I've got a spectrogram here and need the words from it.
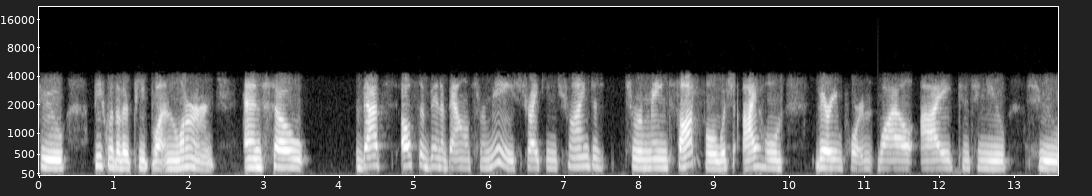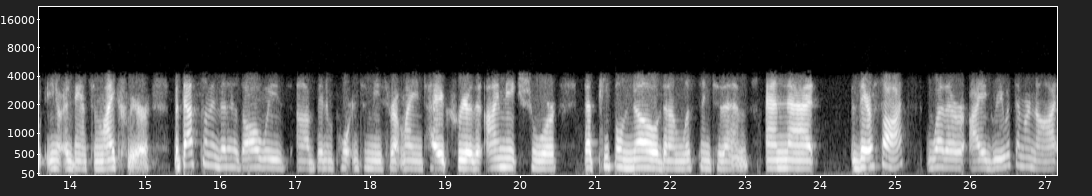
to speak with other people and learn. And so that's also been a balance for me, striking, trying to, to remain thoughtful, which I hold very important while I continue to you know advance in my career. But that's something that has always uh, been important to me throughout my entire career. That I make sure that people know that I'm listening to them and that their thoughts, whether I agree with them or not,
